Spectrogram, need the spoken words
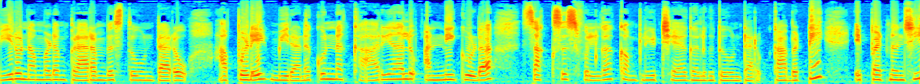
మీరు నమ్మడం ప్రారంభిస్తూ ఉంటారో అప్పుడే మీరు అనుకున్న కార్యాలు అన్నీ కూడా సక్సెస్ఫుల్గా కంప్లీట్ చేయగలుగుతూ ఉంటారు. కాబట్టి ఇప్పటి నుంచి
